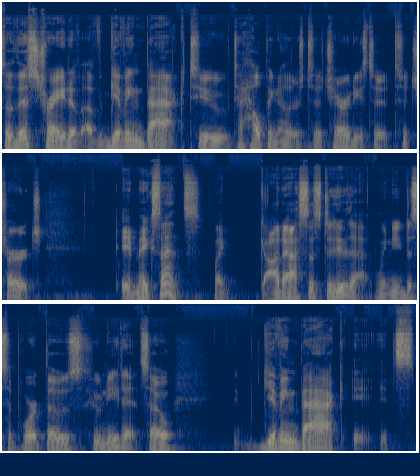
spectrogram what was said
So, this trade of, of giving back to, to helping others, to charities, to, to church, it makes sense. Like, God asks us to do that. We need to support those who need it. So, giving back, it, it's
